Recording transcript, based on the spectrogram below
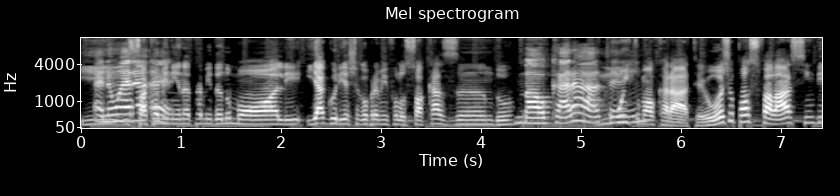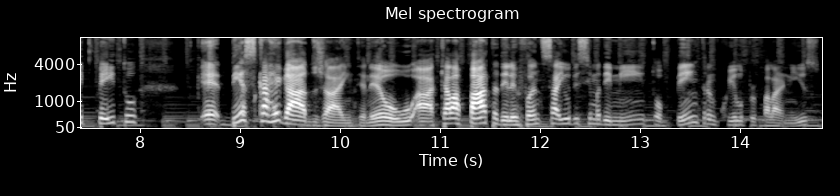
E É, não era- só que a é. menina tá me dando mole. E a guria chegou pra mim e falou, só casando. Mau caráter. Muito hein? mau caráter. Hoje eu posso falar assim de peito é, descarregado já, entendeu? O- aquela pata de elefante saiu de cima de mim, tô bem tranquilo por falar nisso.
